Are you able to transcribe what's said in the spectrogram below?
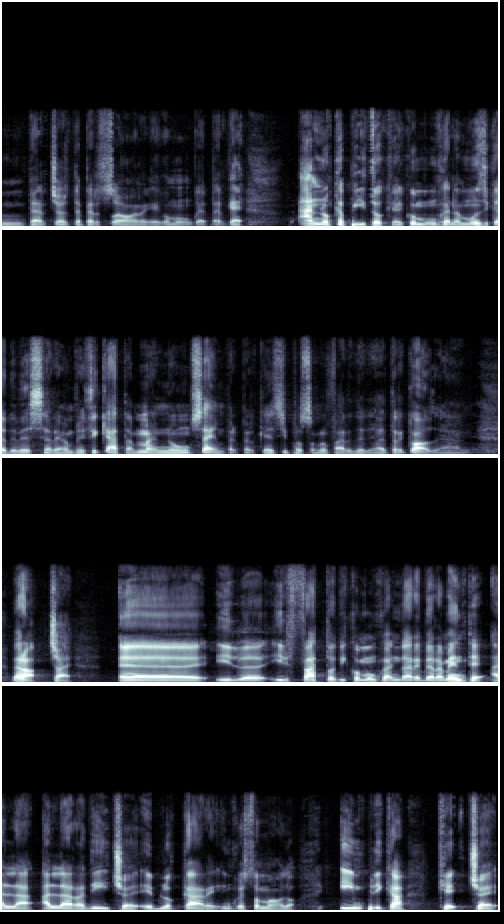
mm, per certe persone che comunque perché hanno capito che comunque la musica deve essere amplificata, ma non sempre, perché si possono fare delle altre cose anche. Però, cioè, eh, il, il, fatto di comunque andare veramente alla, alla radice e bloccare in questo modo implica che c'è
